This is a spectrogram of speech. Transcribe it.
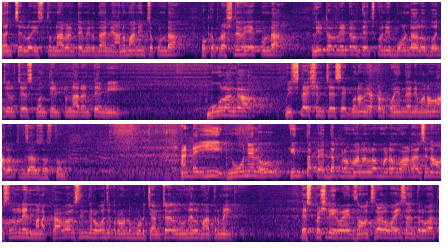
సంచుల్లో ఇస్తున్నారంటే మీరు దాన్ని అనుమానించకుండా ఒక ప్రశ్న వేయకుండా లీటర్ లీటర్లు తెచ్చుకొని బోండాలు బజ్జీలు చేసుకొని తింటున్నారంటే మీ మూలంగా విశ్లేషణ చేసే గుణం ఎక్కడ పోయిందని మనం ఆలోచించాల్సి వస్తుంది. అంటే ఈ నూనెలు ఇంత పెద్ద ప్రమాణంలో మనం వాడాల్సిన అవసరం లేదు. మనకు కావాల్సింది రోజుకు రెండు మూడు చెంచాల నూనెలు మాత్రమే. ఎస్పెషల్లీ ఇరవై ఐదు సంవత్సరాల వయసు అయిన తర్వాత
